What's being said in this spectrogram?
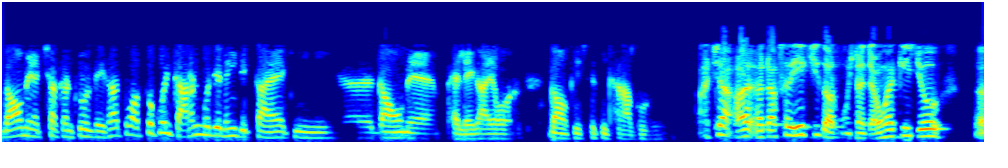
गाँव में अच्छा कंट्रोल देखा तो अब तो कोई कारण मुझे नहीं दिखता है कि गाँव में फैलेगा और गाँव की स्थिति खराब होगी। अच्छा डॉक्टर एक चीज़ और पूछना चाहूँगा कि जो आ,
